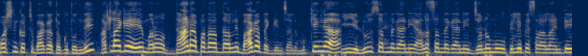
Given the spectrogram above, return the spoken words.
పోషణ ఖర్చు బాగా తగ్గుతుంది. అట్లాగే మనం దాణా పదార్థాలని బాగా తగ్గించాలి. ముఖ్యంగా ఈ లూసర్న్ గాని అలసంద గాని జనుము పిల్లిపెసర లాంటి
